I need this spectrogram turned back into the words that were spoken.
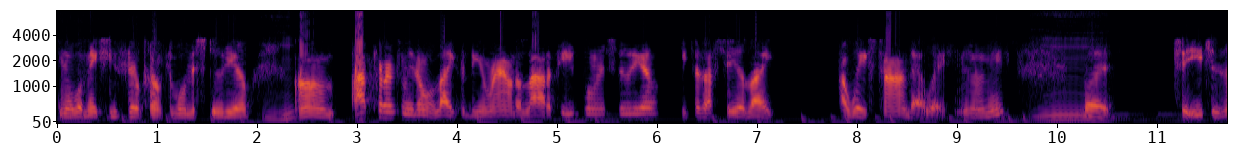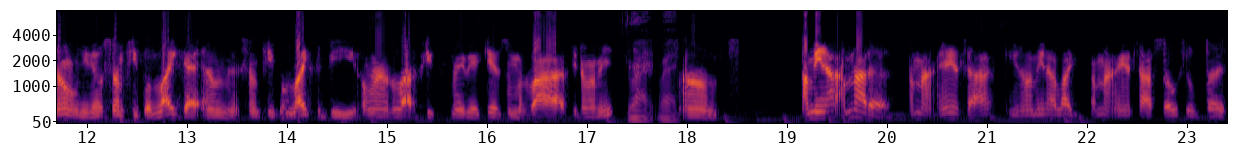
you know, what makes you feel comfortable in the studio. Mm-hmm. Um, I personally don't like to be around a lot of people in the studio because I feel like I waste time that way. You know what I mean? Mm. But to each his own. You know, some people like that element. Some people like to be around a lot of people. Maybe it gives them a vibe. You know what I mean? right, right. Um, I mean, I, I'm not a, I'm not anti. You know what I mean? I like, I'm not anti-social, but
